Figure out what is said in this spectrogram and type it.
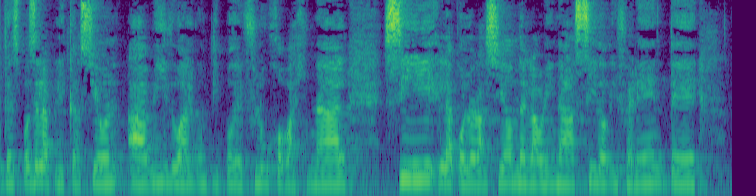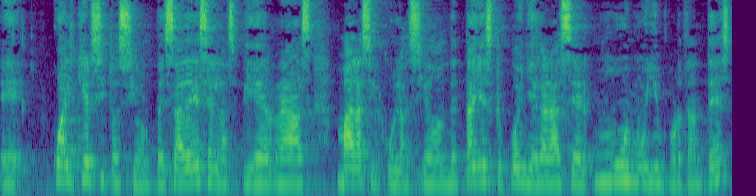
después de la aplicación ha habido algún tipo de flujo vaginal, si la coloración de la orina ha sido diferente, eh, cualquier situación, pesadez en las piernas, mala circulación, detalles que pueden llegar a ser muy, muy importantes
